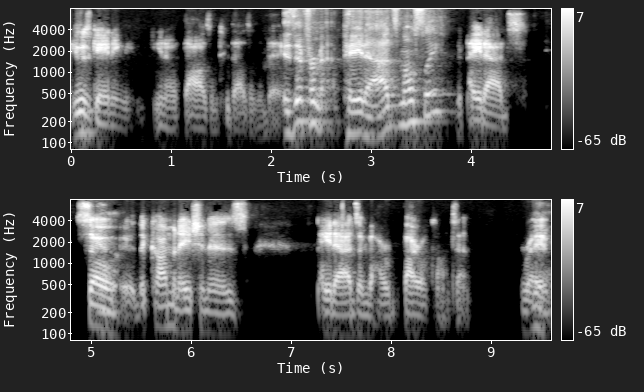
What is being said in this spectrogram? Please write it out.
He was gaining, you know, thousand, two thousand a day. Is it from paid ads mostly? the paid ads. So uh, the combination is paid ads and vir- viral content, right? Yeah.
